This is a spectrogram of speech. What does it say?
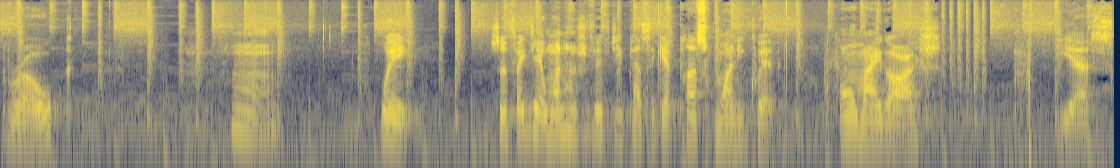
broke. Hmm. Wait. So if I get 150 pets, I get plus one equipped. Oh my gosh. Yes.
